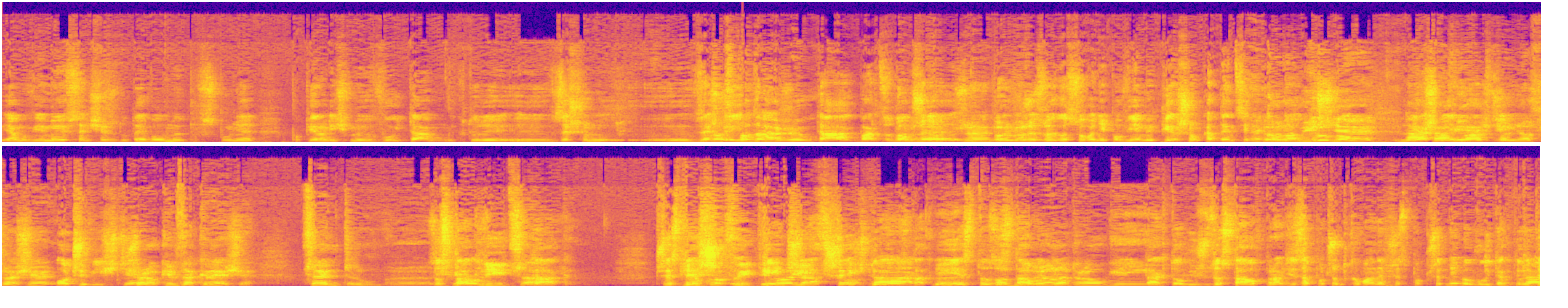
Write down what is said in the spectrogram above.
ja mówię my w sensie, że tutaj, bo my wspólnie popieraliśmy wójta, który y, w zeszłym, y, w zeszłej... Gospodarzył. Tak, bardzo dobrze. dobrze. Broń Boże, złego słowa nie powiemy. Pierwszą kadencję, którą miał drugą, Ekonomicznie nasza wieś najbardziej. podniosła się w Oczywiście. szerokim zakresie. Centrum, e, Zostało, świetlica, tak. Przez te Piłkochwyty, 5 boisko, lat, 6, które tak, ostatnio jest, to zostało odnowione to, drogi. Tak, to już zostało wprawdzie zapoczątkowane przez poprzedniego wójta, który Tak.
